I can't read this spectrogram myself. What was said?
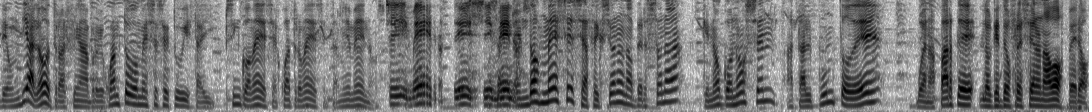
de un día al otro al final? Porque ¿cuántos meses estuviste ahí? ¿Cinco meses? ¿Cuatro meses? También menos. Sí, menos, sí, sí, menos. En dos meses se afecciona a una persona que no conocen a tal punto de bueno, aparte lo que te ofrecieron a vos, pero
